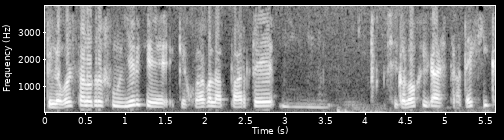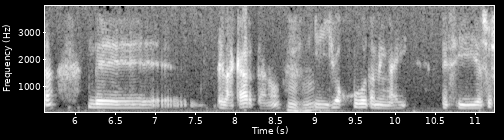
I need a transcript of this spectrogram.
Pero luego está el otro sumiller que, que juega con la parte mm, psicológica, estratégica de, de la carta, ¿no? Y yo juego también ahí. Es decir, eso es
